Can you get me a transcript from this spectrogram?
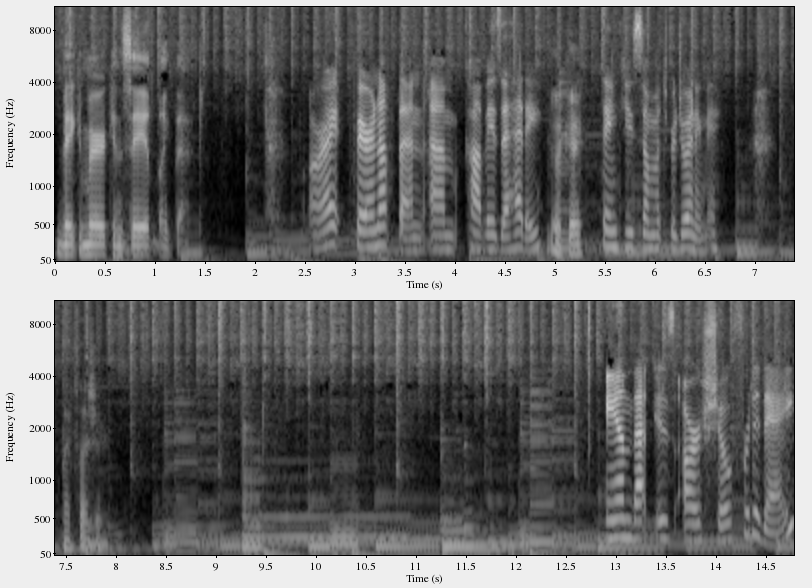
make Americans say it like that? All right, fair enough then. Um, Caveh Zahedi. Okay. Thank you so much for joining me. My pleasure. And that is our show for today.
